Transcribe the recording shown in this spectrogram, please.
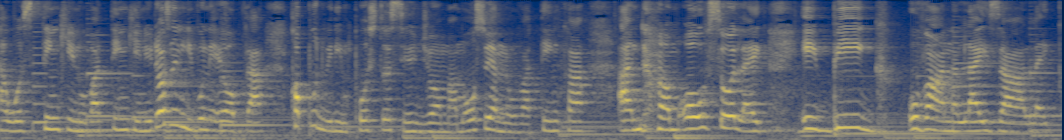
I was thinking, overthinking. It doesn't even help that coupled with imposter syndrome, I'm also an overthinker and I'm also like a big overanalyzer. Like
